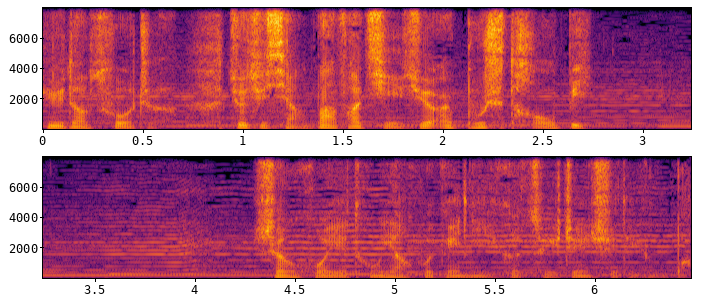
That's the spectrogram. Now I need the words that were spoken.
遇到挫折就去想办法解决，而不是逃避，生活也同样会给你一个最真实的拥抱。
